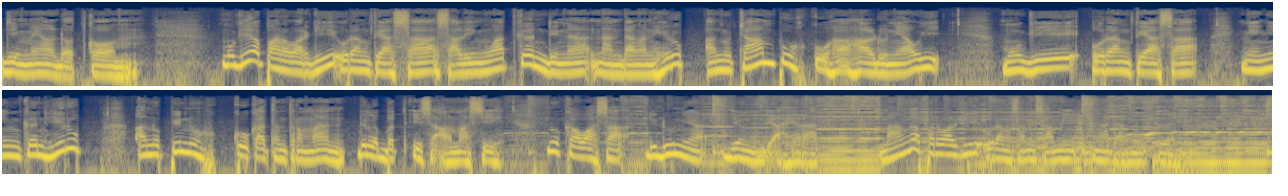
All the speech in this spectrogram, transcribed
gmail.com mugia para wargi urang tiasa saling nguatkan dina nandangan hirup anu campuh ku hal-hal duniawi. Mugi urang tiasa ngengingken hirup anu pinuh ku tentteman di lebet Isa Almasih nu kawasa di dunia jeng di akhirat. Mangga parwargi urang sami-sami ngadangguken.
